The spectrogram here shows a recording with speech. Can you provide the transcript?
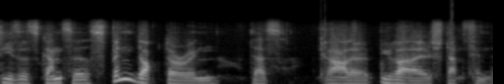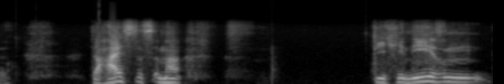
dieses ganze Spin-Doctoring, das gerade überall stattfindet. Da heißt es immer, die Chinesen,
